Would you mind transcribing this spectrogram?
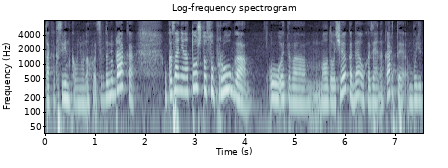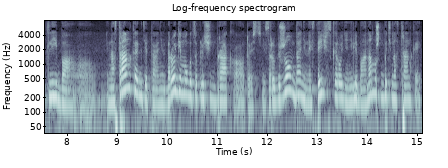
так как свинка у него находится в доме брака, указание на то, что супруга у этого молодого человека, да, у хозяина карты будет либо э, иностранка, где-то они в дороге могут заключить брак, э, то есть не за рубежом, да, не на исторической родине, либо она может быть иностранкой,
